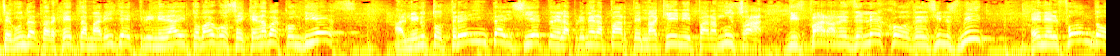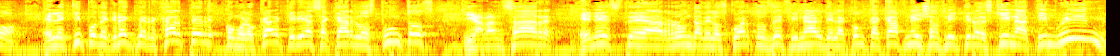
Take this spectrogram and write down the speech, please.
Segunda tarjeta amarilla y Trinidad y Tobago se quedaba con 10. Al minuto 37 de la primera parte, McKinney para Musa dispara desde lejos de Seal Smith. En el fondo, el equipo de Greg Berharter como local quería sacar los puntos y avanzar en esta ronda de los cuartos de final de la CONCACAF Nations League. Tiro de esquina, Tim Rim,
